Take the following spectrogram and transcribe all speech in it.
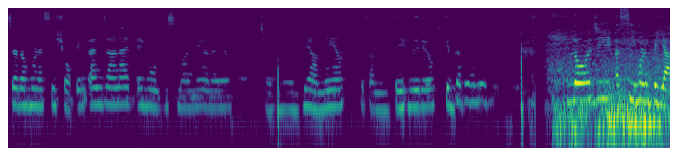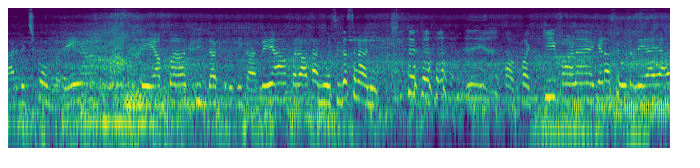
ਚਲੋ ਹੁਣ ਅਸੀਂ ਸ਼ਾਪਿੰਗ ਕਰਨ ਜਾਣਾ ਹੈ ਤੇ ਹੋਰ ਵੀ ਸਮਾਨ ਲਿਆਉਣਾ ਆ ਚਲੋ ਲਿਆਉਂਦੇ ਆ ਤੇ ਤੁਹਾਨੂੰ ਦੇਖਦੇ ਰਹੋ ਕਿੱਦਾਂ ਲਿਆਉਂਦੇ ਲੋ ਜੀ ਅਸੀਂ ਹੁਣ ਬਾਜ਼ਾਰ ਵਿੱਚ ਘੁੰਮ ਰਹੇ ਆ ਤੇ ਆਪਾਂ ਖਰੀਦਾ ਖਰੀਦੀ ਕਰ ਰਹੇ ਆ ਪਰ ਆ ਤੁਹਾਨੂੰ ਅਸੀਂ ਦੱਸਣਾ ਨਹੀਂ। ਆਪਾਂ ਕੀ ਪਾਣਾ ਹੈ ਕਿਹੜਾ ਸੂਟ ਲਿਆ ਆ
